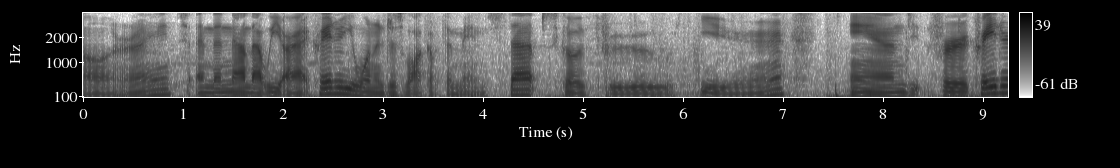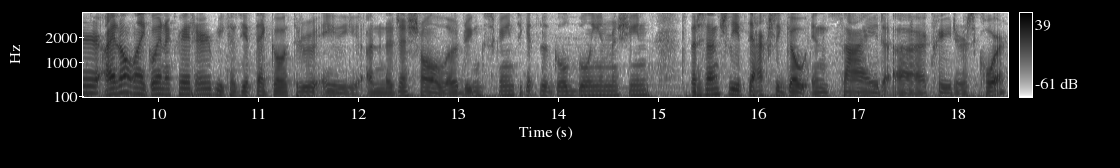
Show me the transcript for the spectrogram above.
Alright, and then now that we are at Crater, you want to just walk up the main steps, go through here, and for Crater, I don't like going to Crater because you have to go through a an additional loading screen to get to the gold bullion machine, but essentially you have to actually go inside uh, Crater's core.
